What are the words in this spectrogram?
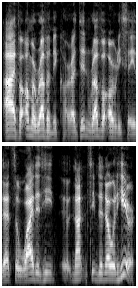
I've Omar Rava Mikara. Didn't Rava already say that? So why did he uh, not seem to know it here?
